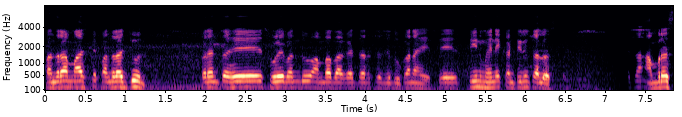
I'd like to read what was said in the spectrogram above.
पंधरा मार्च ते पंधरा जून जूनपर्यंत हे सुळेबंधू आंबा बागायतदारचं जे दुकान आहे ते तीन महिने कंटिन्यू चालू असतं. त्याचा आमरस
